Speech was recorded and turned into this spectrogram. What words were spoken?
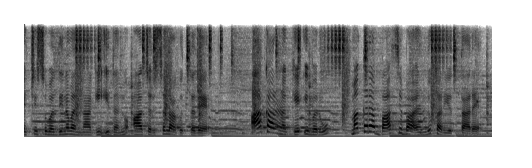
ಹೆಚ್ಚಿಸುವ ದಿನವನ್ನಾಗಿ ಇದನ್ನು ಆಚರಿಸಲಾಗುತ್ತದೆ. ಆ ಕಾರಣಕ್ಕೆ ಇವರು ಮಕರ ಬಾಸಿಬಾ ಎಂದು ಕರೆಯುತ್ತಾರೆ.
